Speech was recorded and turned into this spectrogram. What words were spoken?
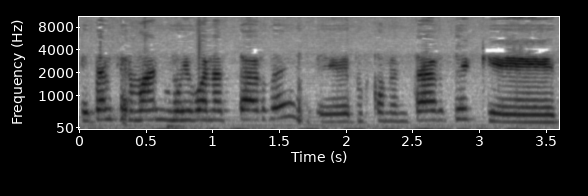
¿Qué tal, Germán? Muy buenas tardes. Eh, pues comentarte que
